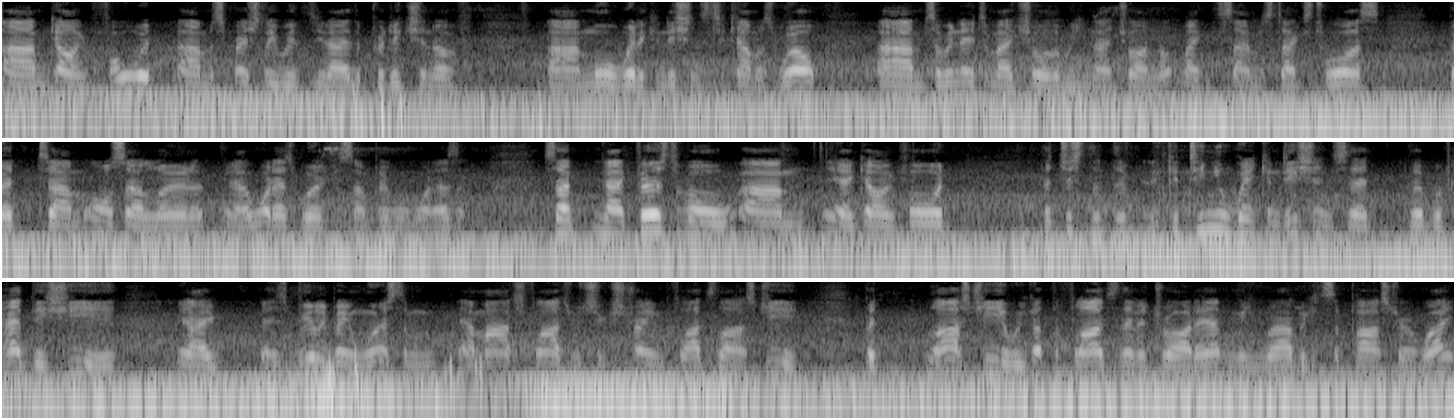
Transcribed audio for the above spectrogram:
um, going forward um, especially with you know the prediction of uh, more wetter conditions to come as well. Um, so we need to make sure that we you know try and not make the same mistakes twice but um, also learn you know what has worked for some people and what hasn't. So you know first of all um, you know going forward that just the, the, the continual wet conditions that, that we've had this year you know, has really been worse than our March floods, which were extreme floods last year. But last year we got the floods, then it dried out and we were able to get some pasture away.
